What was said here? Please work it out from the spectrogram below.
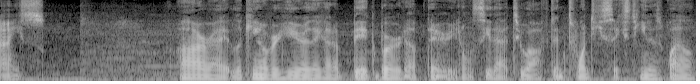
Nice. Alright, looking over here, they got a big bird up there. You don't see that too often. 2016 as well.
